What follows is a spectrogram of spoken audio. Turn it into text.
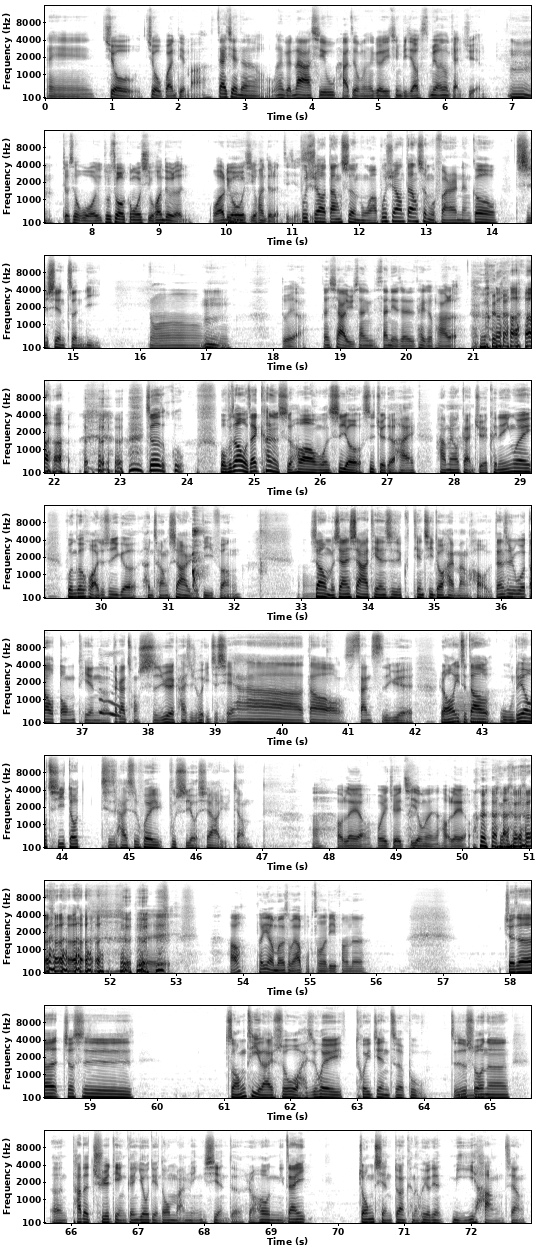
诶旧旧观点嘛。再见的那个纳西乌卡这种那个已经比较没有那种感觉，嗯，就是我就是要跟我喜欢的人。我要留我喜欢的人，这件事、嗯、不需要当圣母啊，不需要当圣母，反而能够实现正义。哦，嗯，对啊，但下雨三三点实在是太可怕了。就我不知道我在看的时候啊，我是有是觉得还还蛮有感觉，可能因为温哥华就是一个很常下雨的地方。像我们现在夏天是天气都还蛮好的，但是如果到冬天呢，大概从十月开始就会一直下到三四月，然后一直到五六七都其实还是会不时有下雨这样。啊，好累哦！我也觉得基隆人好累哦。对，好，朋友有没有什么要补充的地方呢？觉得就是。总体来说，我还是会推荐这部，只是说呢，嗯、呃，它的缺点跟优点都蛮明显的。然后你在中前段可能会有点迷航，这样。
